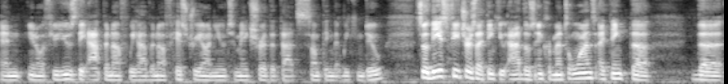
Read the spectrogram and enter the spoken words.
And you know, if you use the app enough, we have enough history on you to make sure that that's something that we can do. So these features, I think you add those incremental ones. I think the the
